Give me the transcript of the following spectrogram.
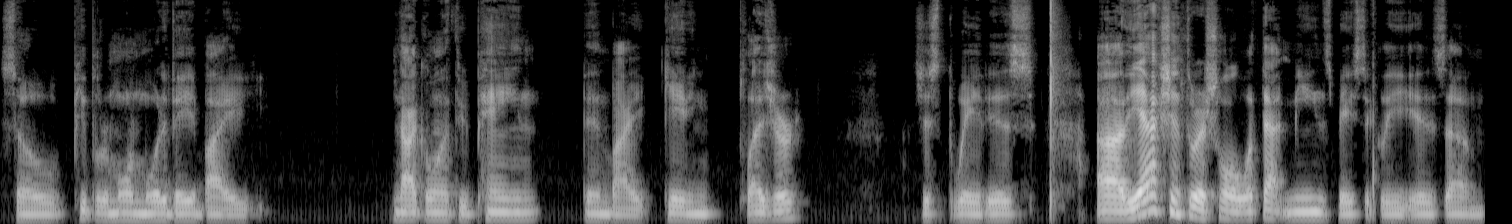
so people are more motivated by not going through pain than by gaining pleasure just the way it is. Uh, the action threshold, what that means basically is um,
